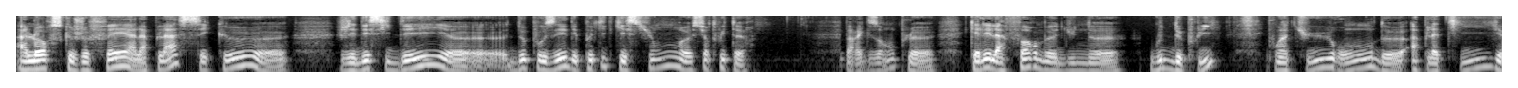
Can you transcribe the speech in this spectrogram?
Alors ce que je fais à la place, c'est que j'ai décidé euh, de poser des petites questions euh, sur Twitter. Par exemple, euh, quelle est la forme d'une goutte de pluie? Pointue, ronde, aplatie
